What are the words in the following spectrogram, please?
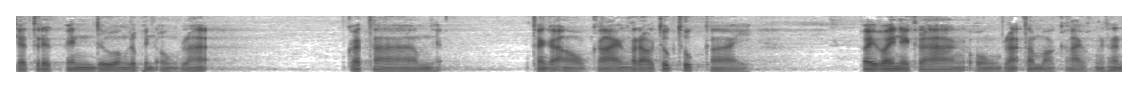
จะตรึกเป็นดวงหรือเป็นองค์พระ ก็ตามเนี่ยท่านก็เอากายของเราทุกๆกาย ไปไว้ในกลางองค์พระธรรมกายของท่าน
